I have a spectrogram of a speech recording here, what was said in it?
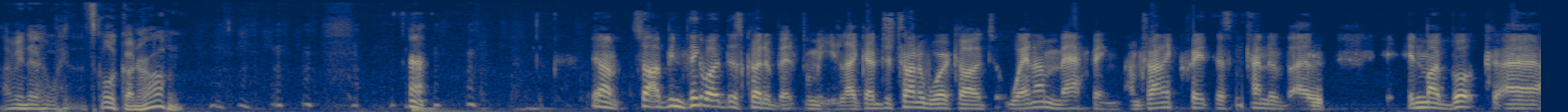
I mean, it's all gone wrong. Yeah. So I've been thinking about this quite a bit for me. Like I'm just trying to work out when I'm mapping. I'm trying to create this kind of uh, in my book. Uh,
